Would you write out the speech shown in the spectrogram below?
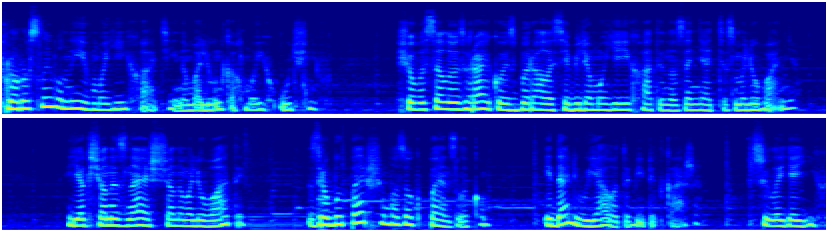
Проросли вони і в моїй хаті, і на малюнках моїх учнів, що веселою зграйкою збиралася біля моєї хати на заняття з малювання. Якщо не знаєш, що намалювати, зроби перший мазок пензликом, і далі уява тобі підкаже. Вчила я їх.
